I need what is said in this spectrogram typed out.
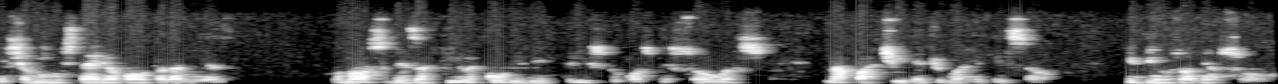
Este é o Ministério à Volta da Mesa. O nosso desafio é conviver Cristo com as pessoas na partilha de uma refeição. Que Deus o abençoe.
